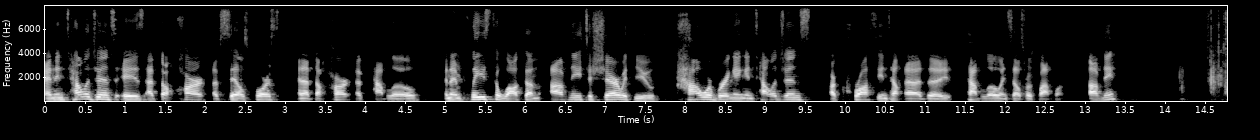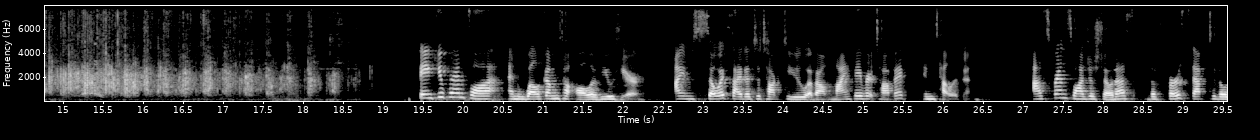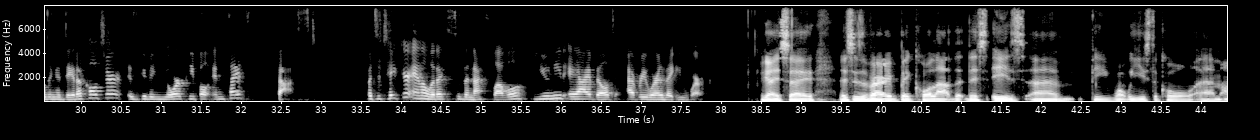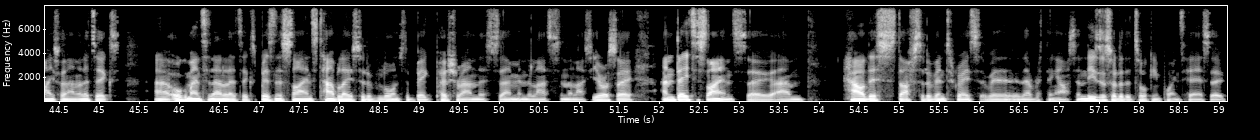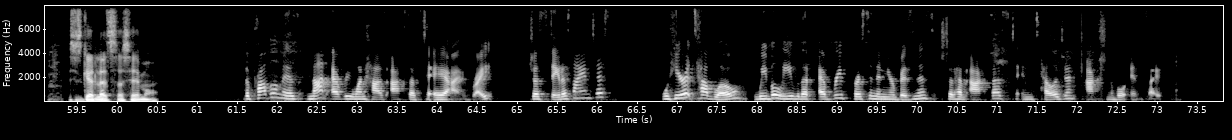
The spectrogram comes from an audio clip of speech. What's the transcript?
And intelligence is at the heart of Salesforce and at the heart of Tableau and I'm pleased to welcome Avni to share with you how we're bringing intelligence across the, uh, the Tableau and Salesforce platform. Avni? Thank you, Francois, and welcome to all of you here. I am so excited to talk to you about my favorite topic, intelligence. As Francois just showed us, the first step to building a data culture is giving your people insights fast. But to take your analytics to the next level, you need AI built everywhere that you work. Okay, so this is a very big call out that this is um, the what we used to call um, Einstein Analytics, uh, augmented analytics, business science. Tableau sort of launched a big push around this um, in the last in the last year or so, and data science. So um, how this stuff sort of integrates with, with everything else, and these are sort of the talking points here. So this is good. Let's let's hear more. The problem is not everyone has access to AI, right? Just data scientists? Well, here at Tableau, we believe that every person in your business should have access to intelligent, actionable insights.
